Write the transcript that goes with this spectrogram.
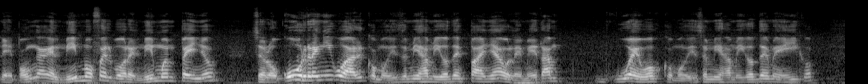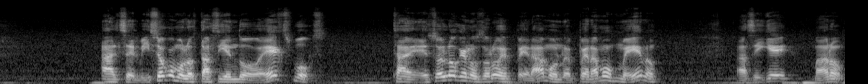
le pongan el mismo fervor, el mismo empeño, se lo ocurren igual, como dicen mis amigos de España, o le metan huevos, como dicen mis amigos de México, al servicio como lo está haciendo Xbox. eso es lo que nosotros esperamos, no esperamos menos. Así que, mano,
